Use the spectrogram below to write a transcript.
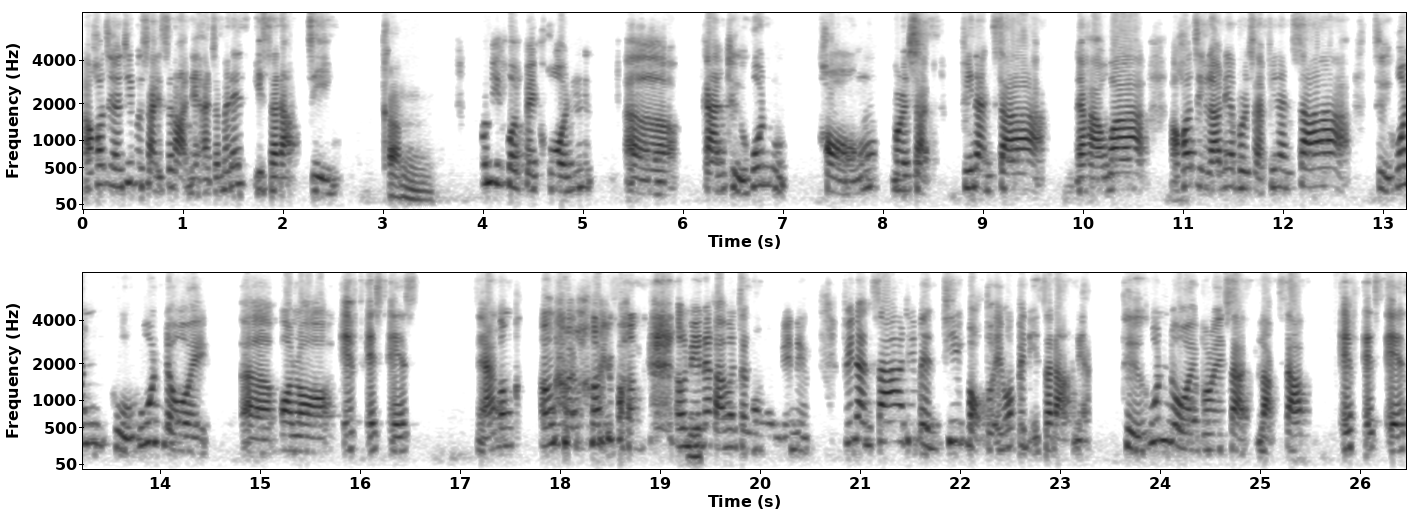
เอาเข้อจริงแล้วที่ปรึกษาอิสระเนี่ยอาจจะไม่ได้อิสระจริงครับอืมก็มีคนไปค้นเอ่อการถือหุ้นของบริษัทฟินันซ่านะคะว่าเอาเข้อจริงแล้วเนี่ยบริษัทฟินันซ่าถือหุ้นถือหุ้นโดยเอ่อปล FSS นะต้องต้องค่อยๆฟังตรงนี้นะคะ มันจะงงๆนิดนึงฟินันซ่าที่เป็นที่บอกตัวเองว่าเป็นอิสระเนี่ย ถือหุ้นโดยบริษัทหลักทรัพย์ FSS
